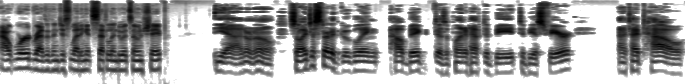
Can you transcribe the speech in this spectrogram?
outward rather than just letting it settle into its own shape? Yeah, I don't know. So I just started googling how big does a planet have to be to be a sphere. And I typed how,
